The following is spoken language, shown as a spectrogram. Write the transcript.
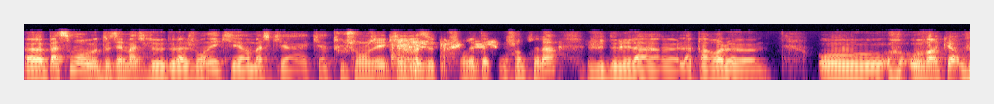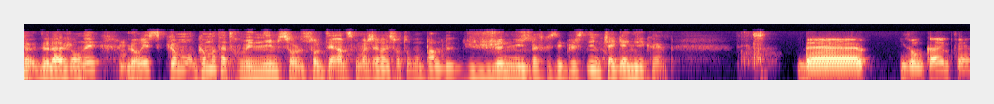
Euh, passons au deuxième match de, de, la journée, qui est un match qui a, qui a tout changé, qui risque de tout changer peut-être le championnat. Je vais te donner la, la parole au, au vainqueur de, la journée. Mhm. Loris, comment comment t'as trouvé Nîmes sur, sur le terrain? Parce que moi j'aimerais surtout qu'on parle du jeu de Nîmes, parce que c'est plus Nîmes qui a gagné quand même. Ben, ils ont quand même fait.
